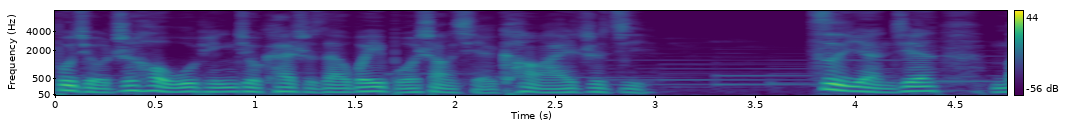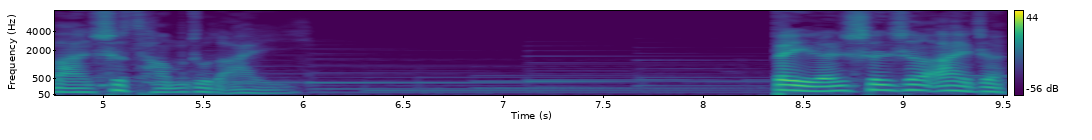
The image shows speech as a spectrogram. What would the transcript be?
不久之后，吴平就开始在微博上写抗癌日记，字眼间满是藏不住的爱意。被人深深爱着，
